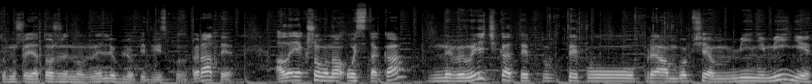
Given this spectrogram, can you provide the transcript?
тому що я теж ну, не люблю підвіску збирати. Але якщо вона ось така, невеличка, типу, типу прям вообще міні-міні,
